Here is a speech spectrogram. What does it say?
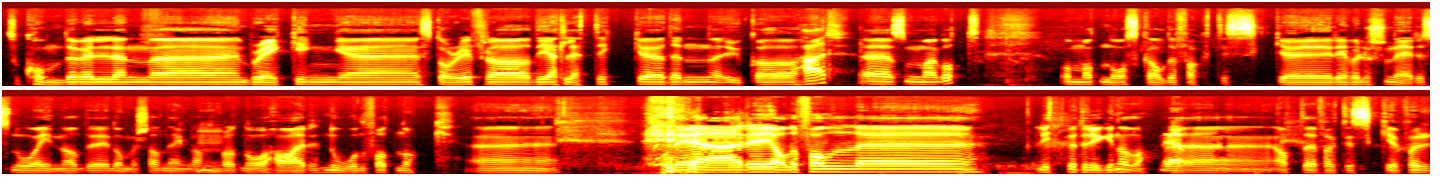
så kom det vel en uh, breaking uh, story fra The Athletic uh, den uka her, som har gått, om at nå skal det faktisk revolusjoneres noe innad i dommerstanden i England. Mm. For at nå har noen fått nok. Eh, og det er i alle fall eh, litt betryggende, da. Eh, at det faktisk for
